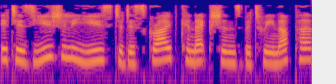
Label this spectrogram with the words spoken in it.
It is usually used to describe connections between upper,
